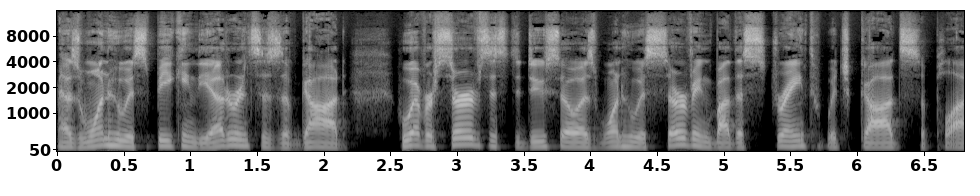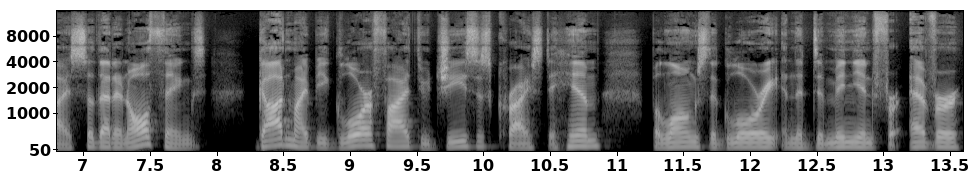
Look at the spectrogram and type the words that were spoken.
as one who is speaking the utterances of God Whoever serves is to do so as one who is serving by the strength which God supplies, so that in all things God might be glorified through Jesus Christ. To him belongs the glory and the dominion forever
